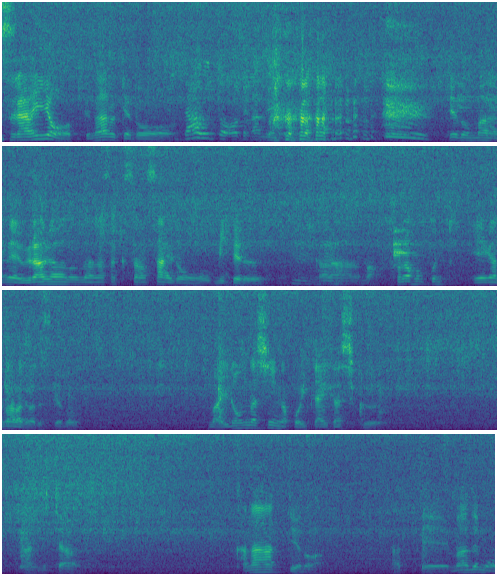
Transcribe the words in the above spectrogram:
辛いよってなるけど。ダウトって感じ。けどまあね裏側の長作さんサイドを見てるから、まあそれは本当に映画ならではですけどまあいろんなシーンがこう痛々しく感じちゃうかなっていうのはあってまあでも、うん、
